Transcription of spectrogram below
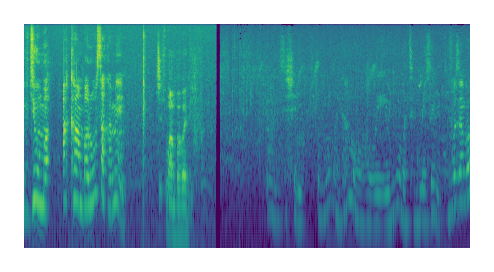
ibyuma akambara ubusa akamenya wambabariye madamu wawe umwubatsi bimeze bite? Uvuze ngo?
